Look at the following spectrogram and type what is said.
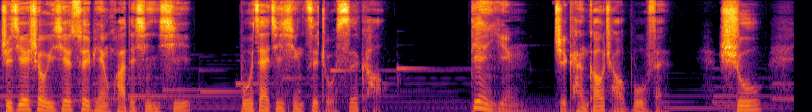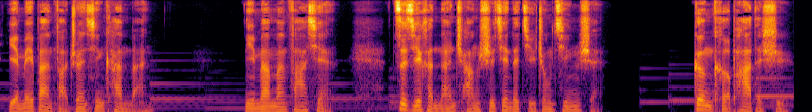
只接受一些碎片化的信息，不再进行自主思考。电影只看高潮部分，书也没办法专心看完。你慢慢发现，自己很难长时间的集中精神。更可怕的是，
